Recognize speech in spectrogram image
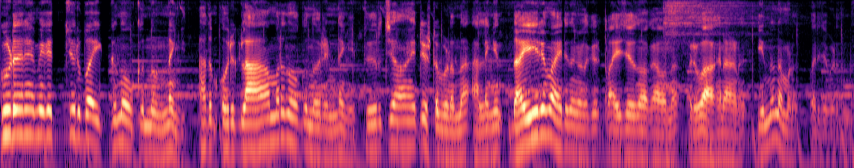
കൂട്ടുകാരെ മികച്ചൊരു ബൈക്ക് നോക്കുന്നുണ്ടെങ്കിൽ അതും ഒരു ഗ്ലാമർ നോക്കുന്നവരുണ്ടെങ്കിൽ തീർച്ചയായിട്ടും ഇഷ്ടപ്പെടുന്ന അല്ലെങ്കിൽ ധൈര്യമായിട്ട് നിങ്ങൾക്ക് ട്രൈ ചെയ്ത് നോക്കാവുന്ന ഒരു വാഹനമാണ് ഇന്ന് നമ്മൾ പരിചയപ്പെടുന്നത്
